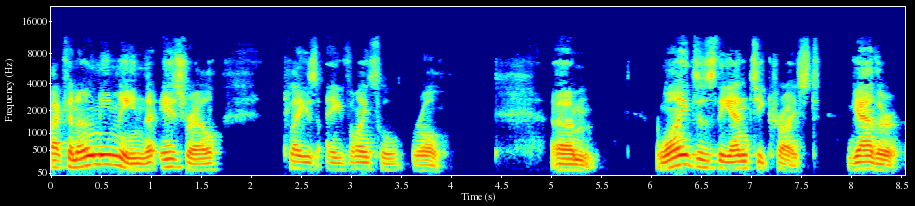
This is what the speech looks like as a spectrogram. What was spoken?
That can only mean that Israel plays a vital role. Um, why does the Antichrist gather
